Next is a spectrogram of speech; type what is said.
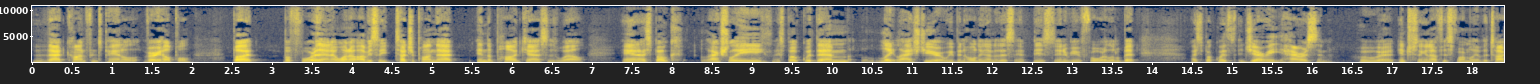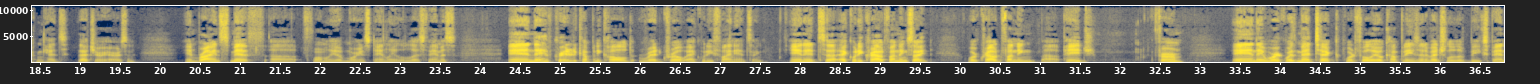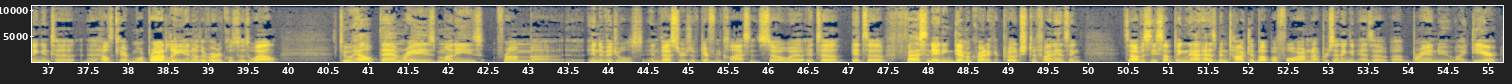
that conference panel very helpful. But before then, I want to obviously touch upon that in the podcast as well. And I spoke actually I spoke with them late last year. We've been holding on to this this interview for a little bit. I spoke with Jerry Harrison, who, uh, interesting enough, is formerly of the Talking Heads. That Jerry Harrison and Brian Smith, uh, formerly of Morgan Stanley, a little less famous. And they have created a company called Red Crow Equity Financing. And it's an equity crowdfunding site or crowdfunding uh, page, firm. And they work with medtech portfolio companies and eventually they'll be expanding into healthcare more broadly and other verticals as well to help them raise monies from uh, individuals, investors of different classes. So uh, it's a it's a fascinating democratic approach to financing. It's obviously something that has been talked about before. I'm not presenting it as a, a brand new idea,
